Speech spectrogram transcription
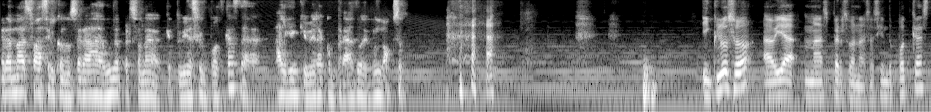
era más fácil conocer a una persona que tuviese un podcast a alguien que hubiera comprado en un Oxxo. Incluso había más personas haciendo podcast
